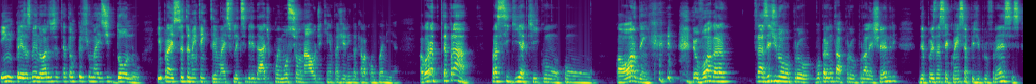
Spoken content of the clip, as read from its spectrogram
em empresas menores você tem até um perfil mais de dono. E para isso você também tem que ter mais flexibilidade com o emocional de quem está gerindo aquela companhia. Agora, até para seguir aqui com, com, com a ordem, eu vou agora trazer de novo pro. Vou perguntar para o Alexandre depois na sequência pedir para o Francis.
